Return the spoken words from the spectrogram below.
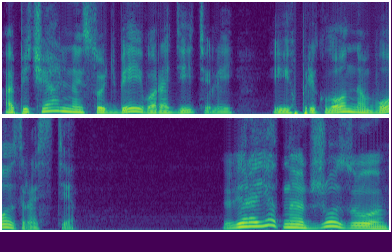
о печальной судьбе его родителей и их преклонном возрасте. Вероятно, Джозу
